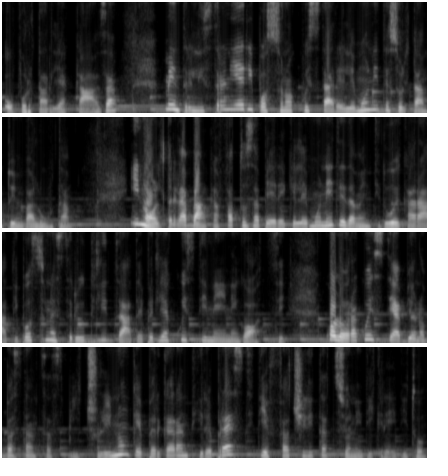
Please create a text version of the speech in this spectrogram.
o portarli a casa, mentre gli stranieri stranieri possono acquistare le monete soltanto in valuta. Inoltre la banca ha fatto sapere che le monete da 22 carati possono essere utilizzate per gli acquisti nei negozi, qualora questi abbiano abbastanza spiccioli, nonché per garantire prestiti e facilitazioni di credito.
